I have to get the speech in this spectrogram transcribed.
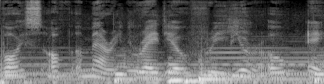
Voice of America, Radio Free Europe, OA,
